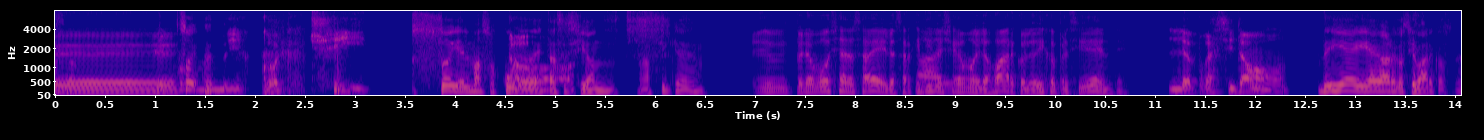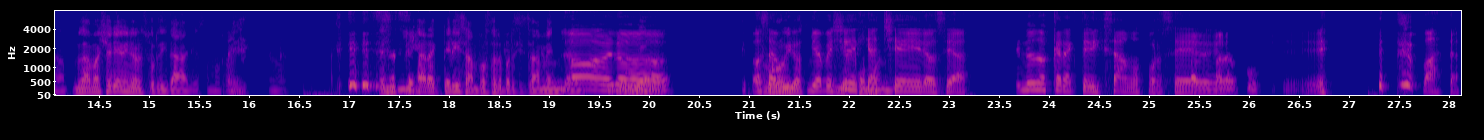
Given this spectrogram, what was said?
Eh, Soy- bizcochito. Soy el más oscuro de esta sesión, así que. eh, pero vos ya lo sabés, los argentinos Ay, llegamos de los barcos, lo dijo el presidente. Le presidente. De y hay, hay barcos y barcos. o sea, la mayoría vino del sur de Italia, somos realistas, ¿no? Que no se caracterizan por ser precisamente. No, no. O sea, mi, rubios mi y apellido es. Giachero, o sea, no nos caracterizamos por ser. Para eh, basta,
